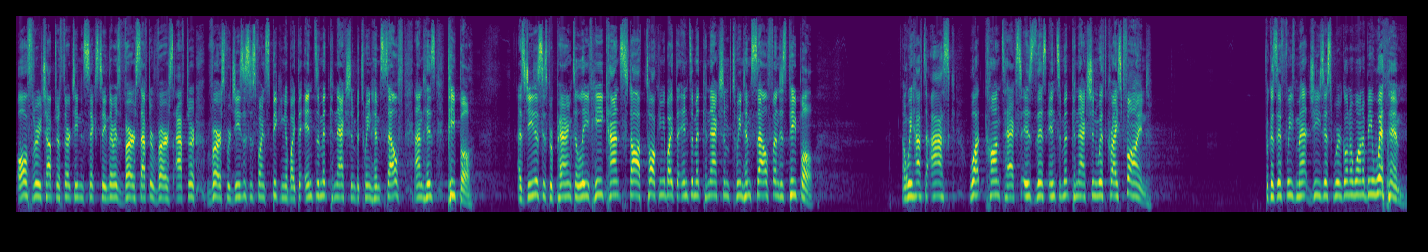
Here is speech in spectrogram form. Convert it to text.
all through chapter 13 and 16, there is verse after verse after verse where Jesus is found speaking about the intimate connection between himself and his people. As Jesus is preparing to leave, he can't stop talking about the intimate connection between himself and his people. And we have to ask what context is this intimate connection with Christ found? Because if we've met Jesus, we're going to want to be with him.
